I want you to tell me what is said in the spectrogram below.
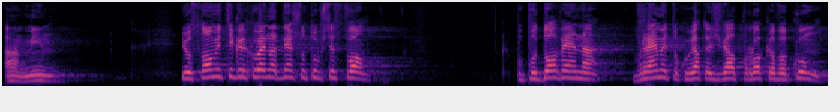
Амин. И основните грехове на днешното общество, по подобие на времето, когато е живял пророка Вакум,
